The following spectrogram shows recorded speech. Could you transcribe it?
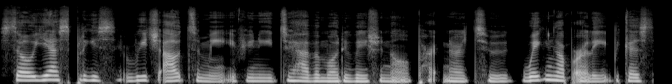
So yes, please reach out to me if you need to have a motivational partner to waking up early because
